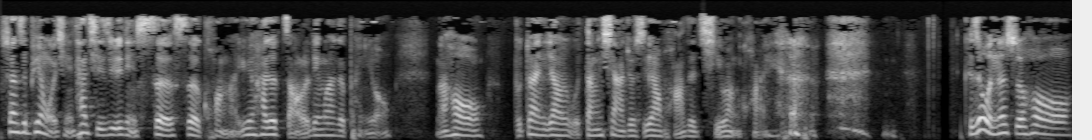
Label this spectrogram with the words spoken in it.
算是骗我钱，他其实有点色色狂啊，因为他就找了另外一个朋友，然后不断要我当下就是要花这七万块。可是我那时候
